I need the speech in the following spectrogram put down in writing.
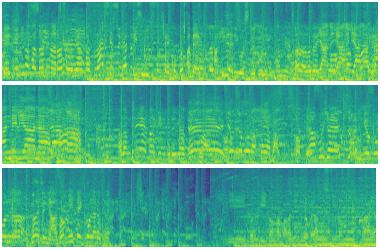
De- Pedino fa tanto una rosa che mi ha fatto un assist e sognato di sinistro cioè con questo Vabbè, a chi dedichi questi tre gol tu? allora lo dedico Liana, Liana, Liana, grande Liana. ad Andrea e Margherita dei gatti Ehi, io il mio gol a Faia Pal. Ok. successo Il mio gol, Non hai segnato? i miei tre gol a Rosario. Di Corvino, la palla dentro per Agostino, Fraia.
